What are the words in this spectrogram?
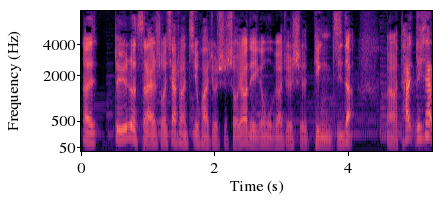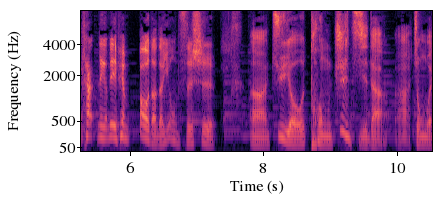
那对于热刺来说，下窗计划就是首要的一个目标，就是顶级的，啊，他他他那个那篇报道的用词是，呃，具有统治级的啊中卫。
